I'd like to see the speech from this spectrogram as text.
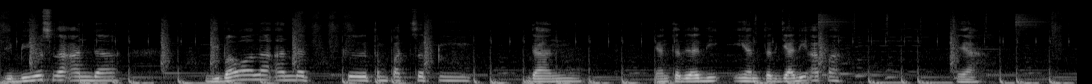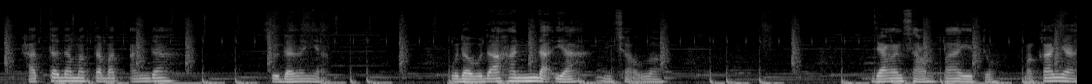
dibiuslah anda dibawalah anda ke tempat sepi. Dan yang terjadi yang terjadi apa? Ya hatta dan martabat anda sudah lenyap. Mudah-mudahan enggak ya insyaallah. Jangan sampai itu. Makanya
